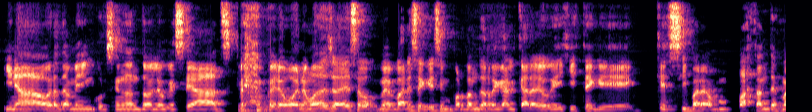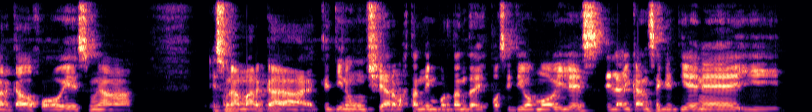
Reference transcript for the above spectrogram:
Y nada, ahora también incursionando en todo lo que sea ads. Pero bueno, más allá de eso, me parece que es importante recalcar algo que dijiste, que, que sí para bastantes mercados Huawei es una, es una marca que tiene un share bastante importante de dispositivos móviles, el alcance que tiene y,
